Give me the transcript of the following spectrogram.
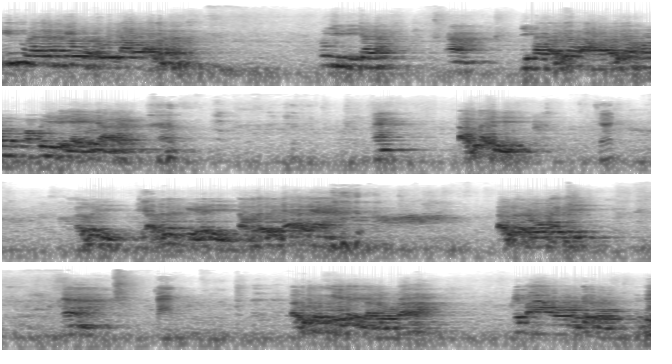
dưới quê kêu là tôi đau tử rồi có gì gì chơi á à. Viêm bao tử đau tử chứ không có không có gì dạ dày bây giờ nè tử là gì? Chết. Tử là gì? Tử là gì? Tổng tử là chết rồi nha tử là ruột cái gì nha tràng tử là cái nghĩa là là ruột đó cái bao của cái ruột thì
